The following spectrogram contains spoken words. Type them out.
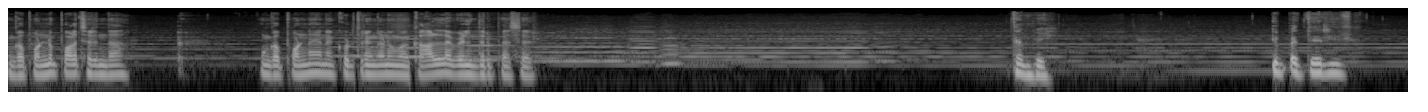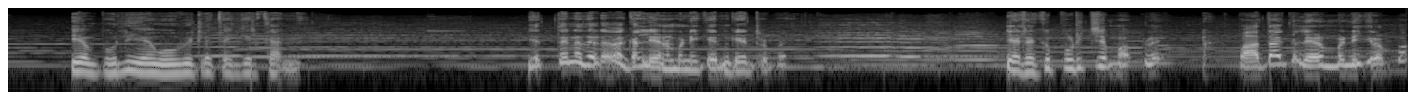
உங்கள் பொண்ணு பொழைச்சிருந்தா உங்கள் பொண்ணை எனக்கு கொடுத்துருங்கன்னு உங்கள் காலில் விழுந்திருப்பேன் சார் தம்பி இப்போ தெரியுது என் பொண்ணு என் உன் வீட்டில் தங்கியிருக்கான்னு. எத்தனை தடவை கல்யாணம் பண்ணிக்கன்னு கேட்டிருப்பேன். எனக்கு பிடிச்ச மாப்பிள்ளை பார்த்தா கல்யாணம் பண்ணிக்கிறப்பா.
